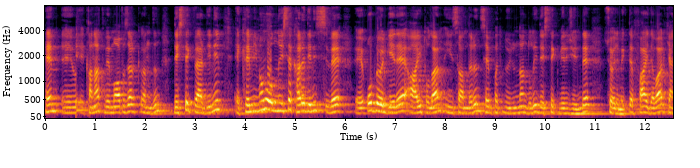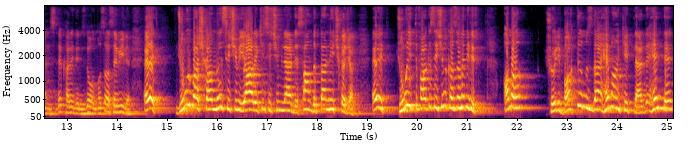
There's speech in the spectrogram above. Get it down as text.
hem e, kanat ve muhafazakar kanadın destek verdiğini, Ekrem İmamoğlu'na ise Karadeniz ve e, o bölgede ait olan insanların sempati duyduğundan dolayı destek vereceğini de söylemekte fayda var. Kendisi de Karadeniz'de olması hasebiyle. Evet, Cumhurbaşkanlığı seçimi yarınki seçimlerde sandıktan ne çıkacak? Evet Cumhur İttifakı seçimi kazanabilir. Ama şöyle baktığımızda hem anketlerde hem de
